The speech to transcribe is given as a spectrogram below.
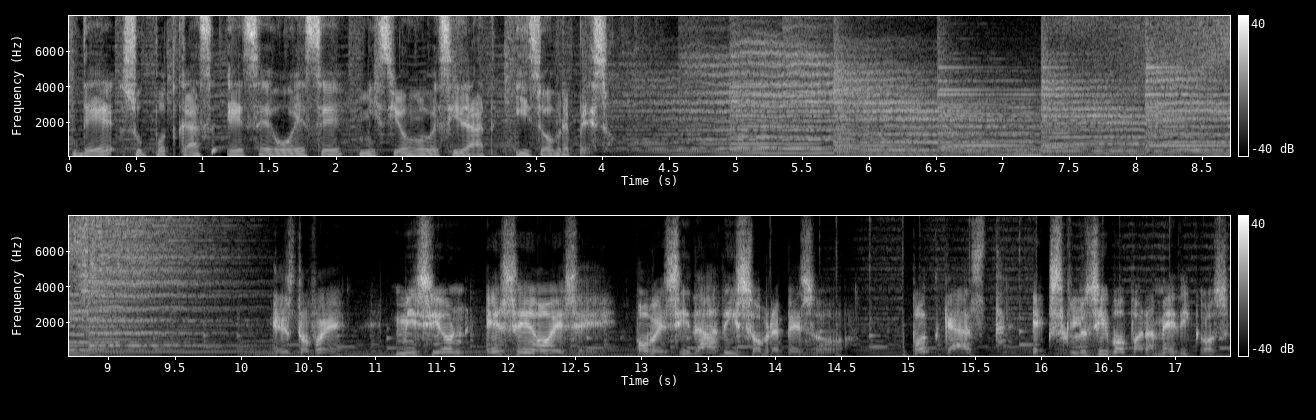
de su podcast SOS Misión Obesidad y Sobrepeso. Esto fue Misión SOS Obesidad y Sobrepeso podcast exclusivo para médicos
